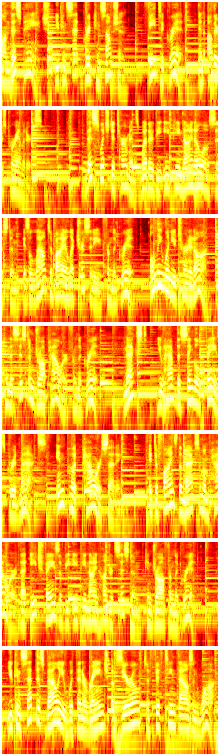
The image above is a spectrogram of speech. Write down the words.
On this page, you can set grid consumption, feed to grid, and others parameters. This switch determines whether the EP900 system is allowed to buy electricity from the grid. Only when you turn it on, can the system draw power from the grid. Next, you have the single-phase grid max input power setting. It defines the maximum power that each phase of the EP900 system can draw from the grid. You can set this value within a range of 0 to 15,000 watt,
